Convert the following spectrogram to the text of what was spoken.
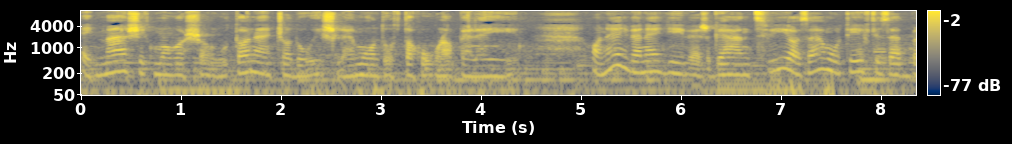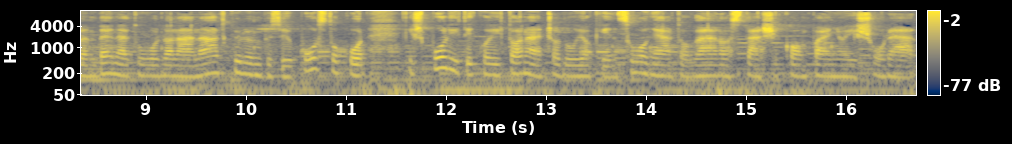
egy másik magasrangú tanácsadó is lemondott a hónap elején. A 41 éves Gán Cvi az elmúlt évtizedben Bennett oldalán állt különböző posztokon és politikai tanácsadójaként szolgált a választási kampányai során.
